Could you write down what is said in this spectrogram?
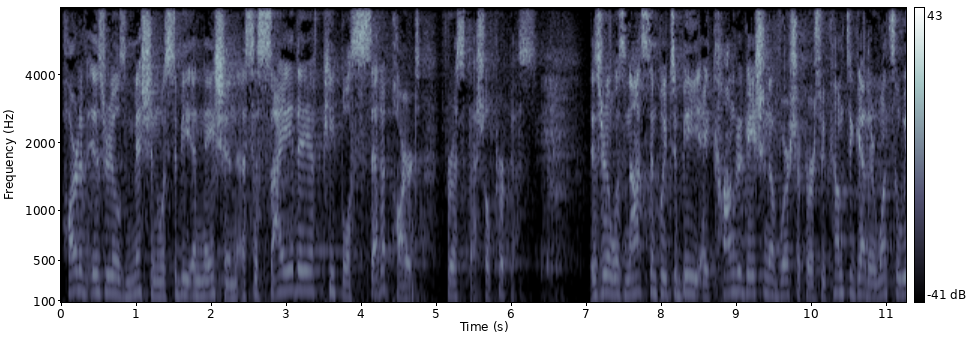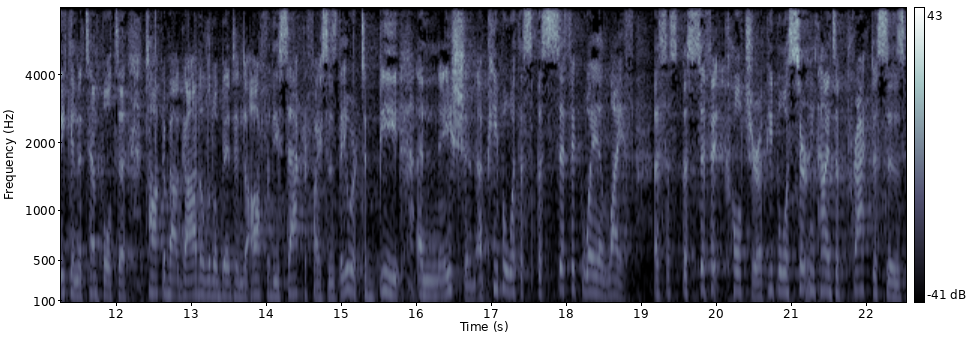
Part of Israel's mission was to be a nation, a society of people set apart for a special purpose. Israel was not simply to be a congregation of worshipers who come together once a week in a temple to talk about God a little bit and to offer these sacrifices. They were to be a nation, a people with a specific way of life, a specific culture, a people with certain kinds of practices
